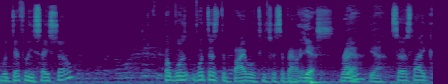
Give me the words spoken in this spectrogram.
would definitely say so. But what what does the Bible teach us about it? Yes. Right? Yeah. So it's like,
